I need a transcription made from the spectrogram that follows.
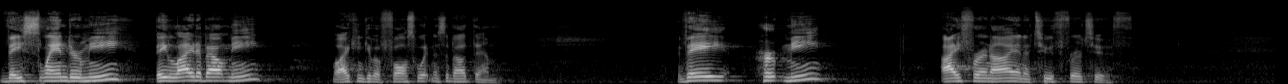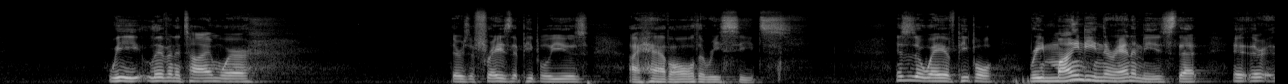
they slander me, they lied about me. Well, I can give a false witness about them. They hurt me, eye for an eye and a tooth for a tooth. We live in a time where there's a phrase that people use I have all the receipts. This is a way of people reminding their enemies that eh,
